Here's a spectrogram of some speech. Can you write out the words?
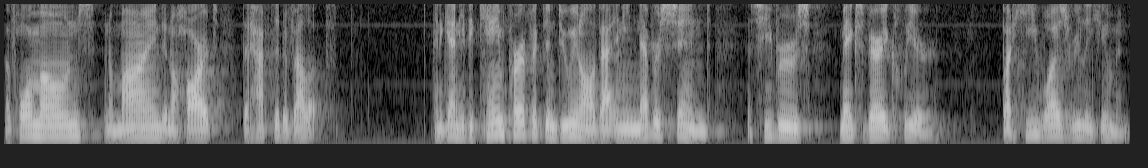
of hormones and a mind and a heart that have to develop. And again, he became perfect in doing all of that, and he never sinned, as Hebrews makes very clear. But he was really human.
